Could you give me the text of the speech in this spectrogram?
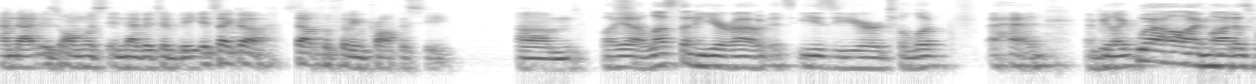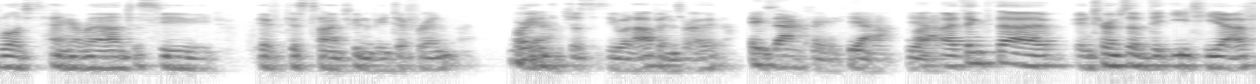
and that is almost inevitably, it's like a self fulfilling prophecy. Um, Well, yeah, less than a year out, it's easier to look ahead and be like, well, I might as well just hang around to see if this time's going to be different, or Yeah. just to see what happens, right? exactly. Yeah. Yeah. I think that in terms of the ETF,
